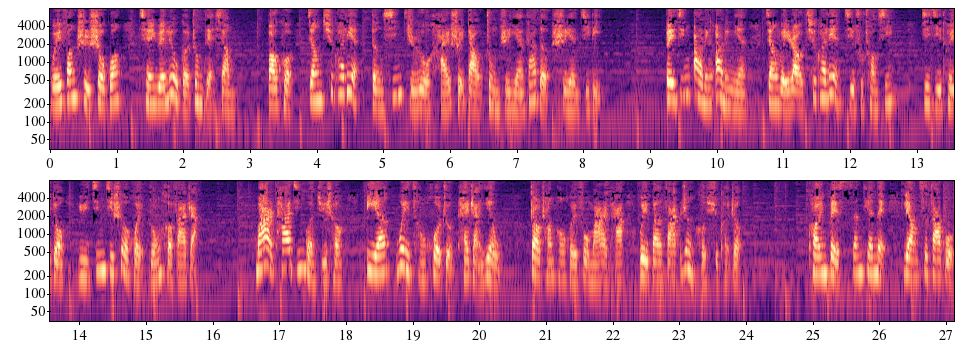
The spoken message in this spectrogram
潍坊市寿光签约六个重点项目，包括将区块链等新植入海水稻种植研发的试验基地。北京二零二零年将围绕区块链技术创新，积极推动与经济社会融合发展。马耳他经管局称，币安未曾获准开展业务。赵长鹏回复马耳他未颁发任何许可证。Coinbase 三天内两次发布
